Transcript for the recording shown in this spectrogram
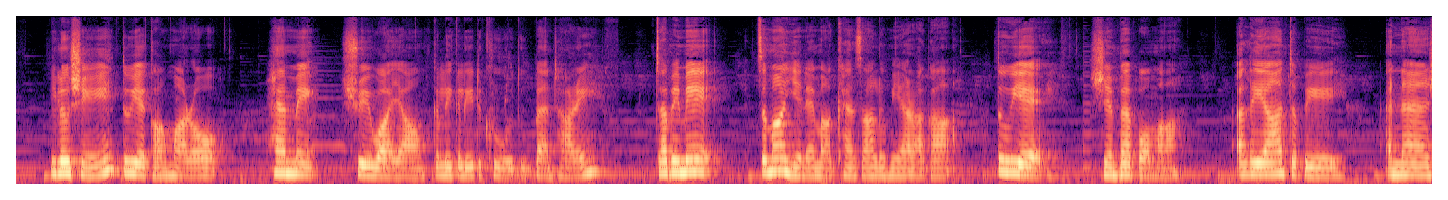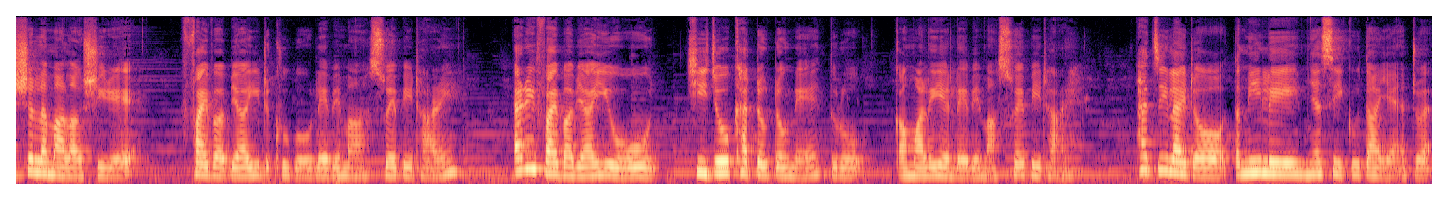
။ပြီးလို့ရှိရင်သူ့ရဲ့ခေါင်းမှာတော့ handmade ရွှေဝါရောင်ကလေးကလေးတစ်ခုကိုသူပန်ထားတယ်။ဒါပေမဲ့ကျမရင်ထဲမှာခံစားလို့မရတာက သူ့ရဲ့ရင်ဘတ်ပေါ်မှာအလျားတပေအနံရှစ်လက်မလောက်ရှိတဲ့ fiber ပြားကြီးတစ်ခုကိုလဲပေးမှာဆွဲပေးထားတယ်။အဲ့ဒီ fiber ပြားကြီးကို ချီကျိုးခတ်တုတ်တုတ်နဲ့သူတို့ကောင်မလေးရဲ့လဲပင်မှာဆွဲပေးထားတယ်။ဖတ်ကြည့်လိုက်တော့သမီးလေးမျက်စိကုသရန်အတွက်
